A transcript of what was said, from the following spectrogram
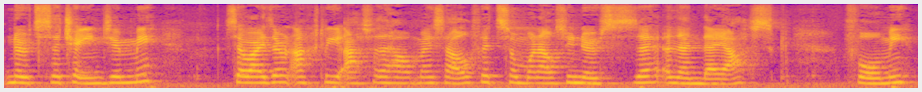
notice a change in me. So I don't actually ask for the help myself. It's someone else who notices it and then they ask for me.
